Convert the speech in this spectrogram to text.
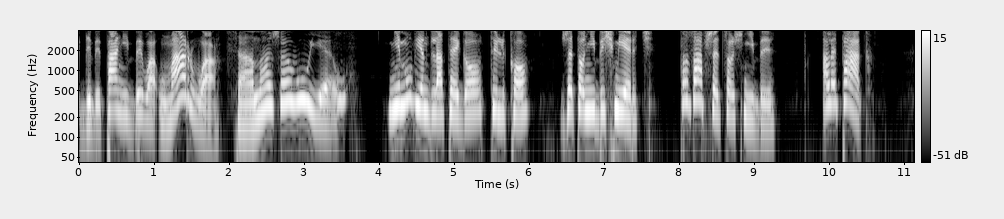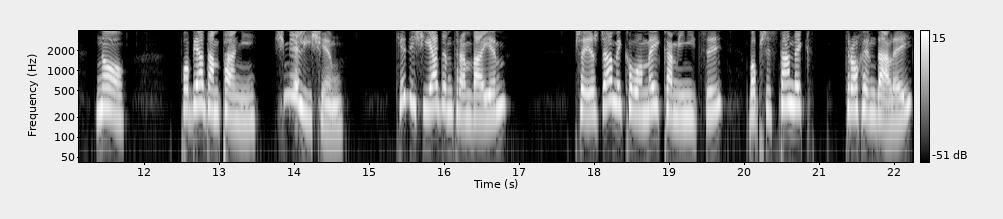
Gdyby pani była umarła, Sama żałuję. nie mówię dlatego tylko, że to niby śmierć. To zawsze coś niby. Ale tak, no, powiadam pani, śmieli się. Kiedyś jadę tramwajem, przejeżdżamy koło mej kamienicy, bo przystanek trochę dalej,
